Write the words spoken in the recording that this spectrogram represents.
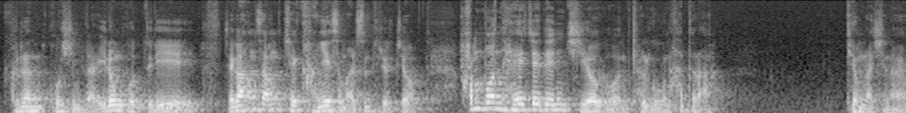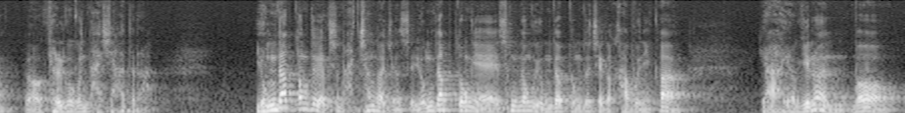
그런 곳입니다. 이런 곳들이 제가 항상 제 강의에서 말씀드렸죠. 한번 해제된 지역은 결국은 하더라. 기억나시나요? 어, 결국은 다시 하더라. 용답동도 역시 마찬가지였어요. 용답동에 성동구 용답동도 제가 가보니까 야 여기는 뭐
